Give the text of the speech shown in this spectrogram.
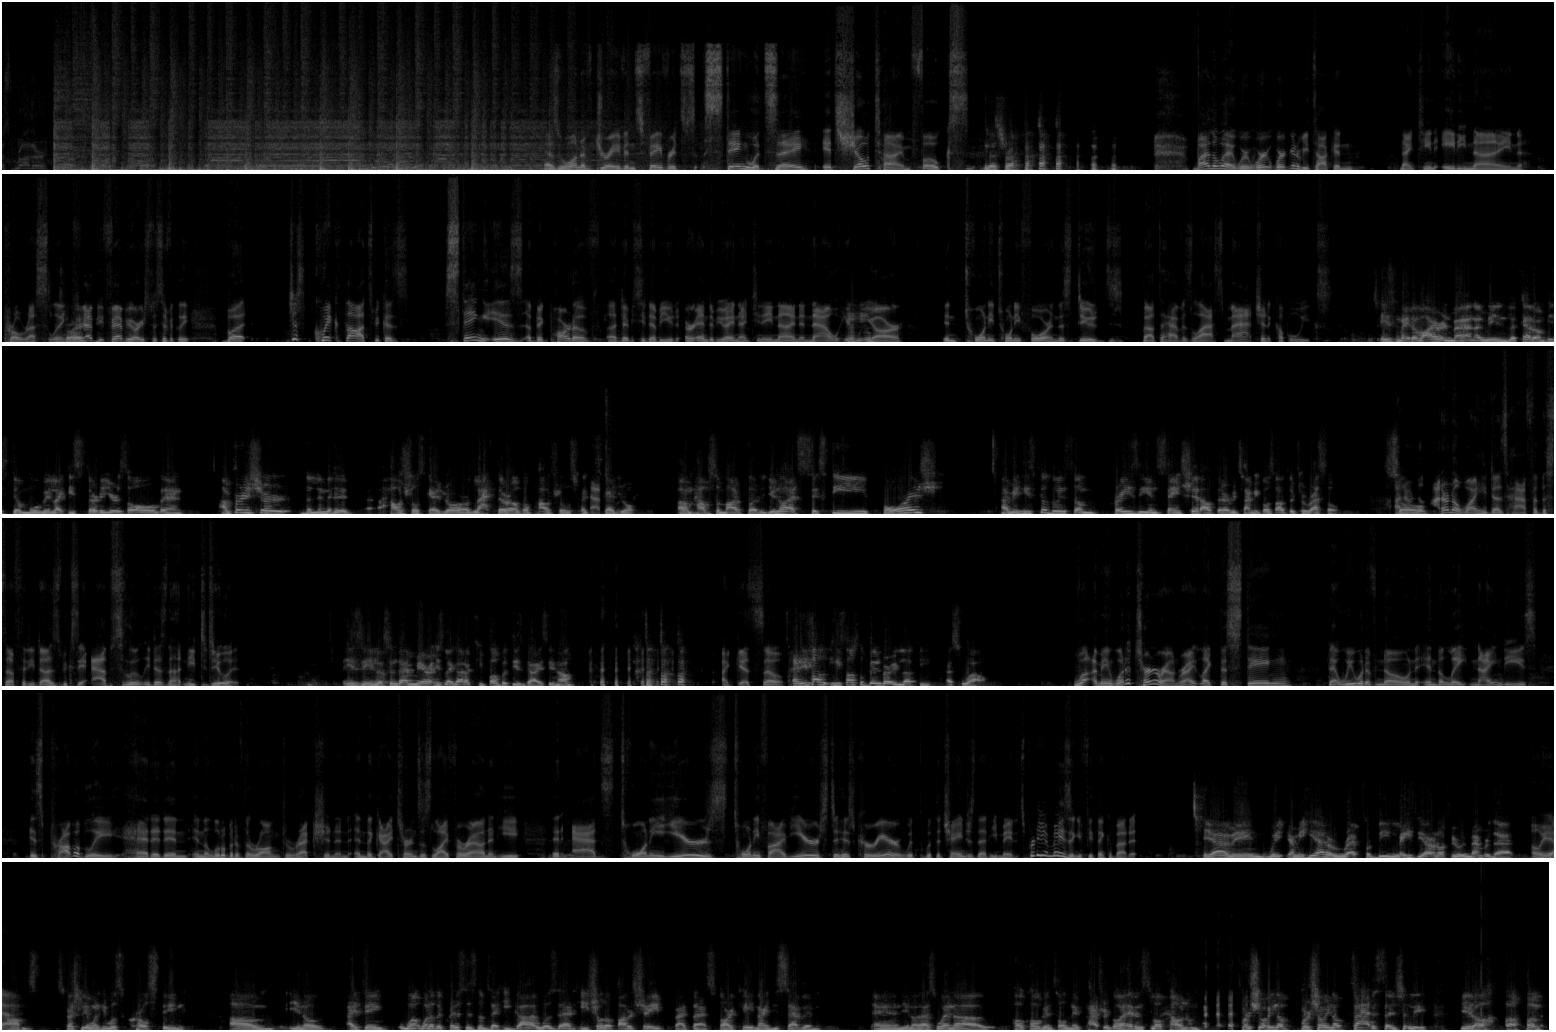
this, brother. As one of Draven's favorites, Sting would say, it's showtime, folks. That's right. By the way, we're we're we're going to be talking 1989 pro wrestling, right. Febu- February specifically. But just quick thoughts because Sting is a big part of uh, WCW or NWA 1989, and now here we Mhm. are in 2024, and this dude is about to have his last match in a couple weeks. he's made of iron, man. I mean, look at him. He's still moving like he's 30 years old. And I'm pretty sure the limited uh, house show schedule or lack thereof of house show sch- schedule um, helps him out. But, you know, at 64 ish, I mean, he's still doing some crazy, insane shit out there every time he goes out there to wrestle. So, I don't know. I don't know why he does half of the stuff that he does because he absolutely does not need to do it. he's, he looks in that mirror. He's like, gotta keep up with these guys, you know? I guess so. and he's, he's also been very lucky as well. Well, I mean, what a turnaround, right? Like the Sting that we would have known in the late 90s is probably headed in in a little bit of the wrong direction and and the guy turns his life around and he it adds 20 years 25 years to his career with with the changes that he made it's pretty amazing if you think about it Yeah, I mean, we. I mean, he had a rep for being lazy. I don't know if you remember that. oh yeah Um, especially when he was Curl Um, you know, I think one one of the criticisms that he got was that he showed up out of shape at that Starcade '97, and you know that's when uh, Hulk Hogan told Nick Patrick, "Go ahead and slow count him for showing up for showing up fat, essentially." You know. Um,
